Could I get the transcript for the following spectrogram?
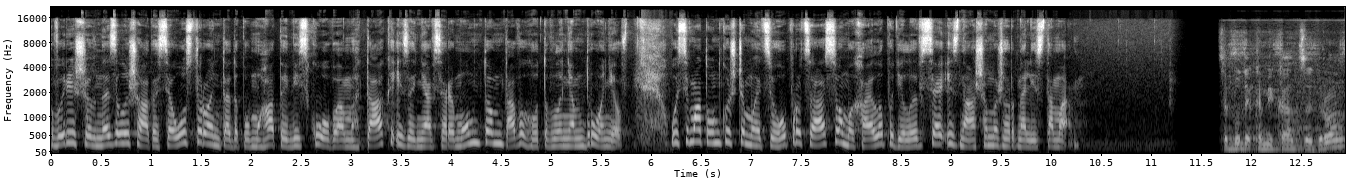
вирішив не залишатися осторонь та допомагати військовим. Так і зайнявся ремонтом та виготовленням дронів. Усіма тонкощами цього процесу Михайло поділився із нашими журналістами. Це буде камікадзе дрон,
